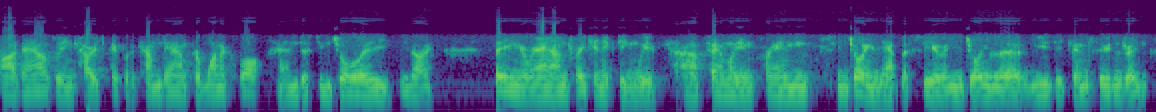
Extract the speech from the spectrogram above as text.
five hours. We encourage people to come down from one o'clock and just enjoy, you know, being around, reconnecting with uh, family and friends, enjoying the atmosphere and enjoying the music and food and drinks.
